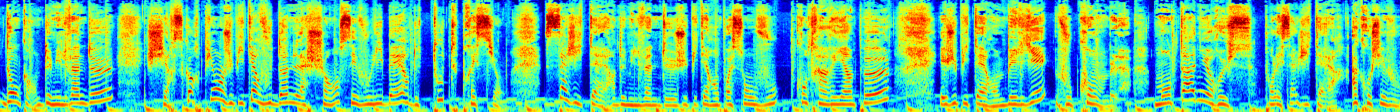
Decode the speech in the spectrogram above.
Donc en 2022, cher Scorpion, Jupiter vous donne la chance et vous libère de toute pression. Sagittaire 2022, Jupiter en poisson vous contrarie un peu et Jupiter en bélier vous comble. Montagne russe pour les Sagittaires, accrochez-vous.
